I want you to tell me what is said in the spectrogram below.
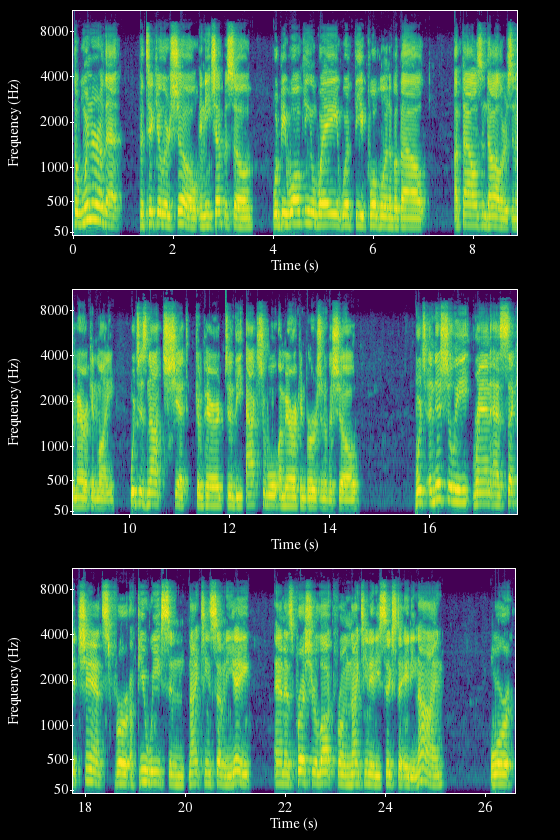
the winner of that particular show in each episode would be walking away with the equivalent of about a thousand dollars in American money, which is not shit compared to the actual American version of the show, which initially ran as Second Chance for a few weeks in 1978 and as Press Your Luck from 1986 to 89, or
